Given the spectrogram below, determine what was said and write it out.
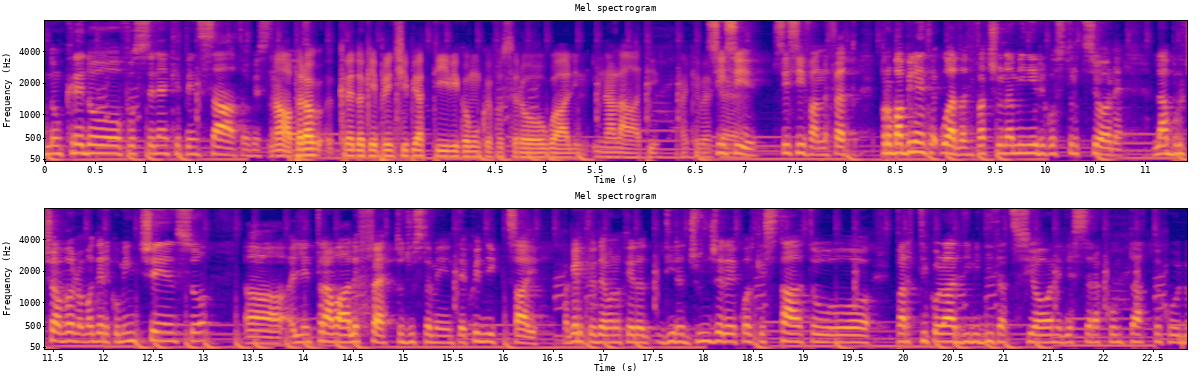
non credo fosse neanche pensato questa No, cosa. però credo che i principi attivi comunque fossero uguali, inalati. Anche perché... Sì, sì, sì, sì, fanno effetto. Probabilmente, guarda, ti faccio una mini ricostruzione. La bruciavano magari come incenso uh, gli entrava l'effetto, giustamente. Quindi, sai, magari credevano che era di raggiungere qualche stato particolare di meditazione, di essere a contatto con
